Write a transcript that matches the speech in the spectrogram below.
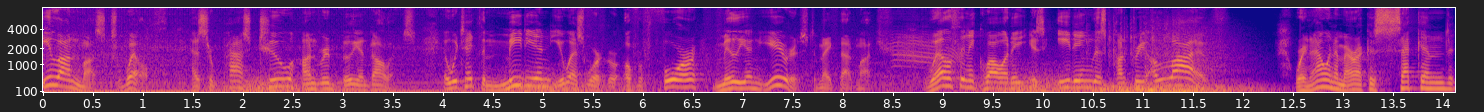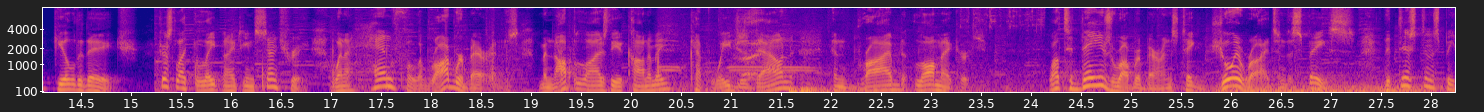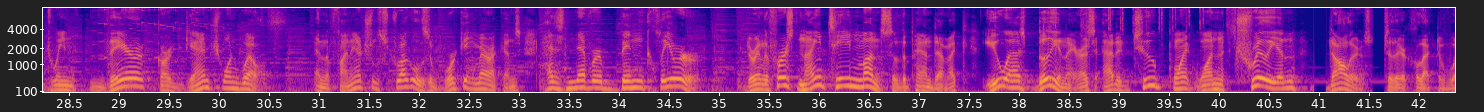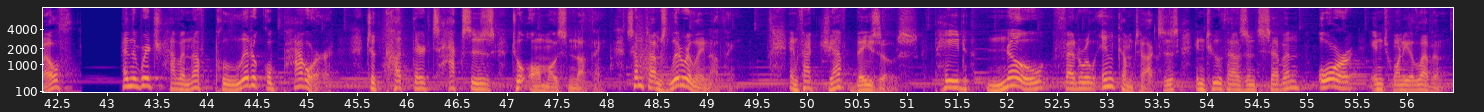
Elon Musk's wealth has surpassed $200 billion. It would take the median U.S. worker over 4 million years to make that much. Wealth inequality is eating this country alive. We're now in America's second Gilded Age, just like the late 19th century, when a handful of robber barons monopolized the economy, kept wages down, and bribed lawmakers. While today's robber barons take joyrides into space, the distance between their gargantuan wealth and the financial struggles of working Americans has never been clearer. During the first 19 months of the pandemic, U.S. billionaires added $2.1 trillion to their collective wealth, and the rich have enough political power to cut their taxes to almost nothing, sometimes literally nothing. In fact, Jeff Bezos paid no federal income taxes in 2007 or in 2011.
